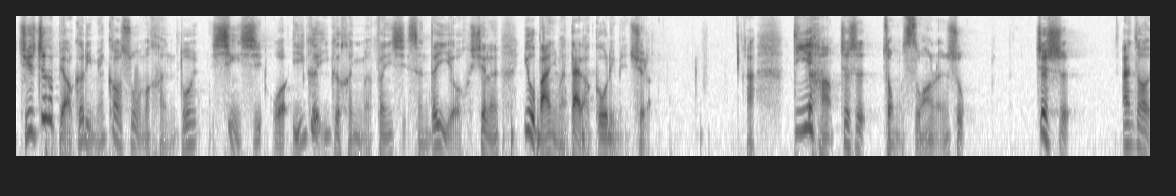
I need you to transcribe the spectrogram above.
其实这个表格里面告诉我们很多信息，我一个一个和你们分析，省得有些人又把你们带到沟里面去了。啊，第一行这是总死亡人数，这是按照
